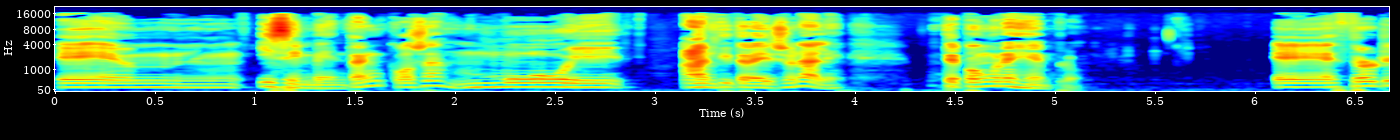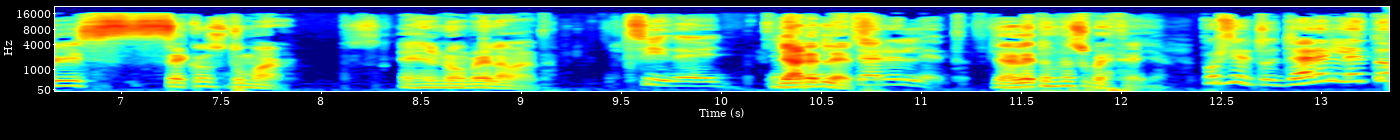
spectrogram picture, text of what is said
em, y se inventan cosas muy antitradicionales. Te pongo un ejemplo. Eh, 30 Seconds to Mars es el nombre de la banda. Sí, de eh, Jared Leto. Jared Leto. Jared Leto es una superestrella. Por cierto, Jared Leto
